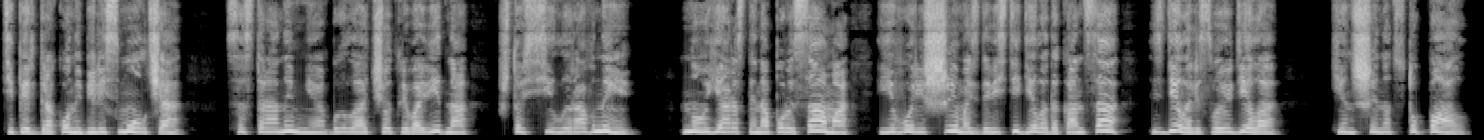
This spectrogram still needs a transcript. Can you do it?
Теперь драконы бились молча. Со стороны мне было отчетливо видно, что силы равны. Но яростный напор Исама, его решимость довести дело до конца сделали свое дело. Кеншин отступал.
